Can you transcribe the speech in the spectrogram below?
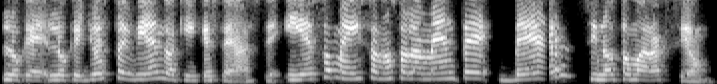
lo que, lo que yo estoy viendo aquí que se hace. Y eso me hizo no solamente ver, sino tomar acción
